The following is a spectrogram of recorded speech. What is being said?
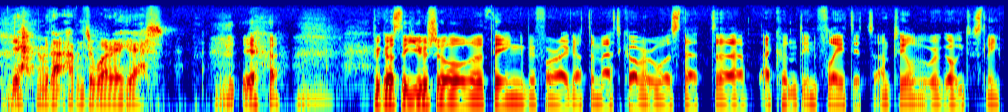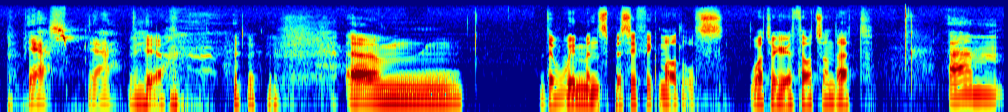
Yeah, without having to worry. Yes. yeah. Because the usual uh, thing before I got the mat cover was that uh, I couldn't inflate it until we were going to sleep. Yes. Yeah. Yeah. um, the women specific models. What are your thoughts on that? Um,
